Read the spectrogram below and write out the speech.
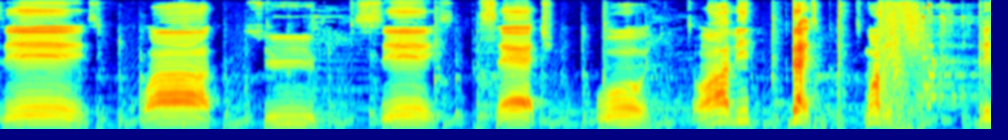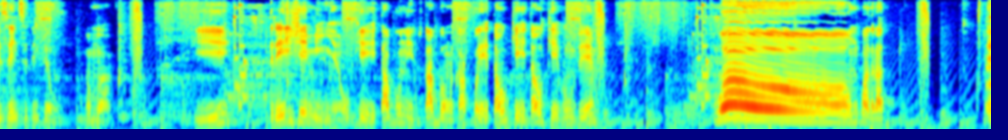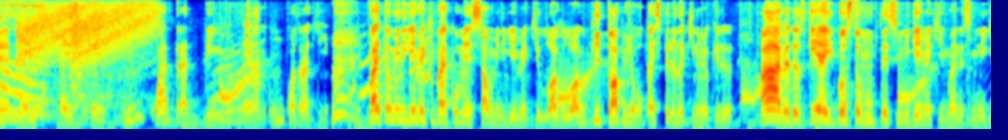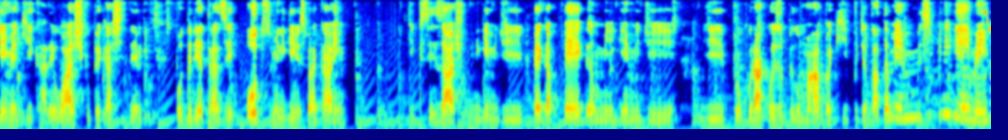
3, 4, 5, 6, 7, 8, 9, 10. Vamos abrir. 371. Vamos lá. E três geminhas. Ok, tá bonito, tá bom, tá ok, tá ok, tá ok. Vamos ver. Uou! Um quadrado. É, é isso, é isso que tem. Um quadradinho, mano. Um quadradinho. Vai ter um minigame aqui, vai começar o um minigame aqui logo, logo. Que top, já vou ficar esperando aqui, né, meu querido? Ah, meu Deus, quem aí gostou muito desse minigame aqui? Mano, esse minigame aqui, cara, eu acho que o PKXD poderia trazer outros minigames pra cá, hein? O que vocês acham? Um minigame de pega-pega, um minigame de, de procurar coisa pelo mapa aqui. Podia estar também esse minigame, hein?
